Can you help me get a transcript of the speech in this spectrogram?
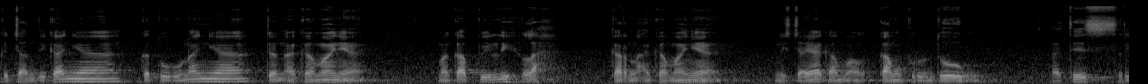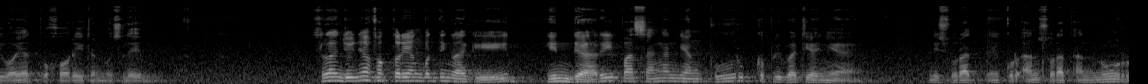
kecantikannya, keturunannya, dan agamanya. Maka pilihlah karena agamanya niscaya kamu kamu beruntung. Hadis riwayat Bukhari dan Muslim. Selanjutnya faktor yang penting lagi hindari pasangan yang buruk kepribadiannya. Ini surat eh, Quran surat An-Nur.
